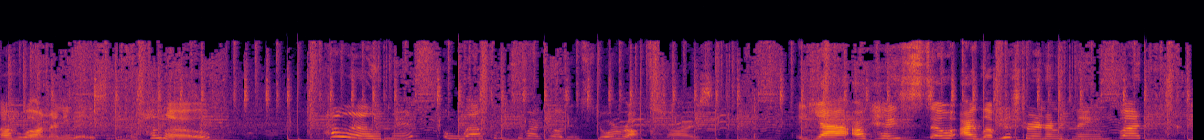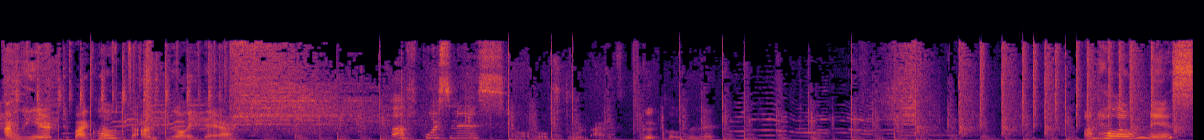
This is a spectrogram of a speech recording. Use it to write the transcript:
Uh, well, I'm anyways here. Hello. Hello, miss. Welcome to our clothing store, Rockstars. Yeah, okay, so I love your store and everything, but I'm here to buy clothes, so I'm going there. Of course, miss. Oh, no store good clothes in it. Um, hello, miss.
